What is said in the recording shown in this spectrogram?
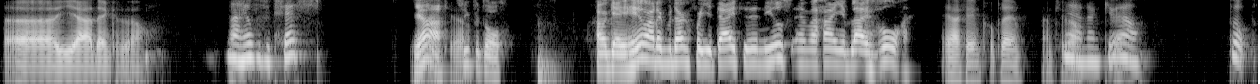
Eh, ja, denk het wel. Nou, heel veel succes. Ja, Dankjewel. super tof. Oké, heel hartelijk bedankt voor je tijd eh, Niels. En we gaan je blijven volgen. Ja, geen probleem. Dankjewel. Ja, dankjewel. Top.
